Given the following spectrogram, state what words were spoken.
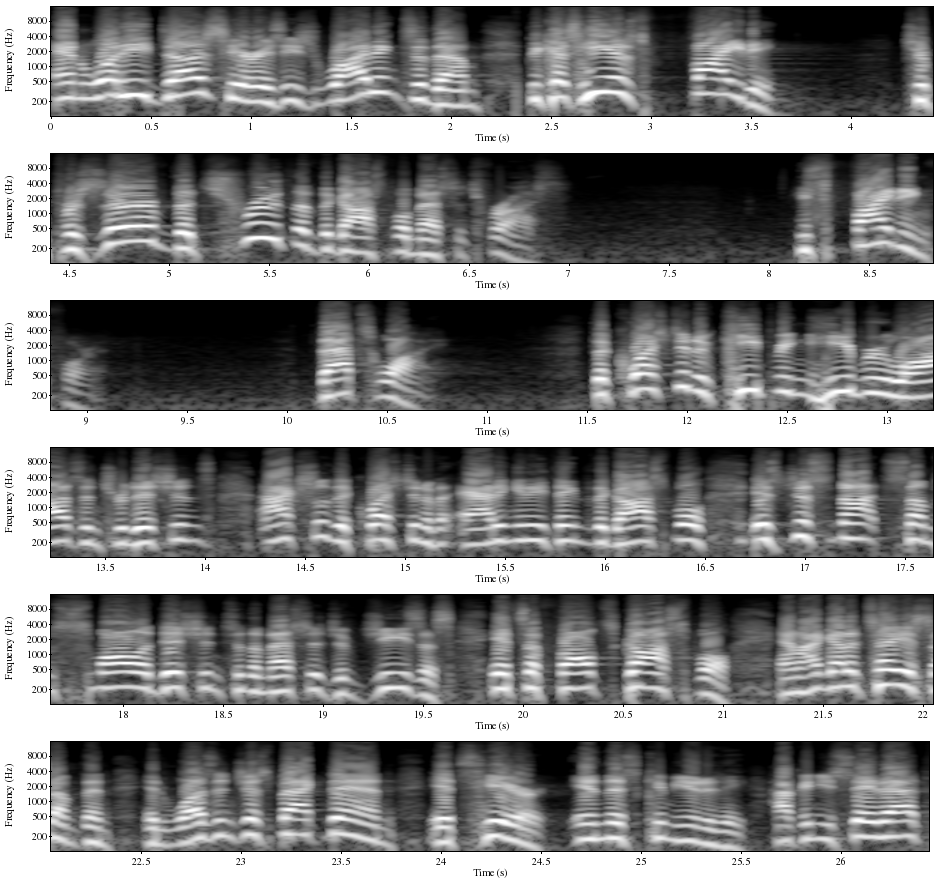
And what he does here is he's writing to them because he is fighting to preserve the truth of the gospel message for us. He's fighting for it. That's why. The question of keeping Hebrew laws and traditions, actually, the question of adding anything to the gospel, is just not some small addition to the message of Jesus. It's a false gospel. And I got to tell you something. It wasn't just back then, it's here in this community. How can you say that?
